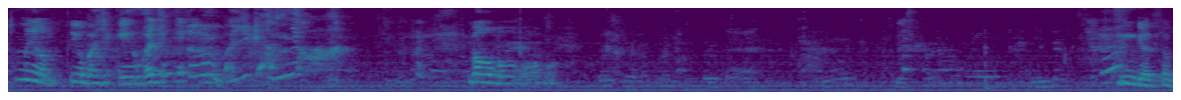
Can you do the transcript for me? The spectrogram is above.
할머니 이거, 맛있게 이거 맛있게 맛있게 할머니 먹어 먹어 먹어 먹어 굶겼어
